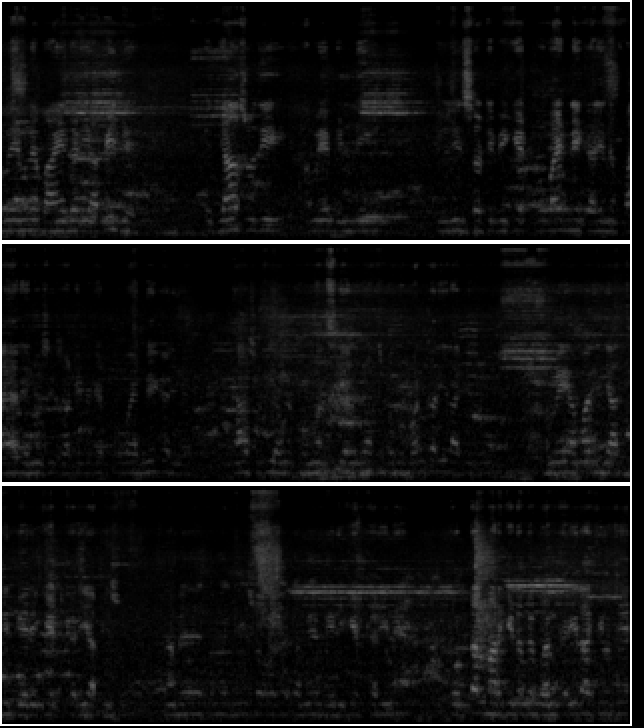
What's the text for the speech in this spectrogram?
અમે એમને બાંહેધરી આપી છે કે જ્યાં સુધી અમે બિલ્ડિંગ યુઝિંગ સર્ટિફિકેટ પ્રોવાઈડ નહીં કરીને ફાયર એનઓસી સર્ટિફિકેટ પ્રોવાઈડ નહીં કરીએ ત્યાં સુધી અમે કોમર્શિયલ બોક્સ બધું બંધ કરી રાખીશું. અમે અમારી જાતથી બેરિકેડ કરી આપીશું. અમે તમે જોઈ શકો છો અમે બેરિકેડ કરીને ટોટલ માર્કેટ અમે બંધ કરી રાખ્યું છે.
